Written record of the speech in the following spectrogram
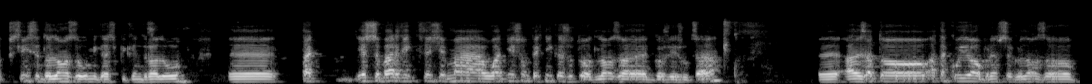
y, przeciwieństwie do Lonzo umie grać pick and rollu. Y, Tak, jeszcze bardziej w sensie ma ładniejszą technikę rzutu od Lonzo, ale gorzej rzuca. Y, Ale za to atakuje obręcz, czego Lonzo,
